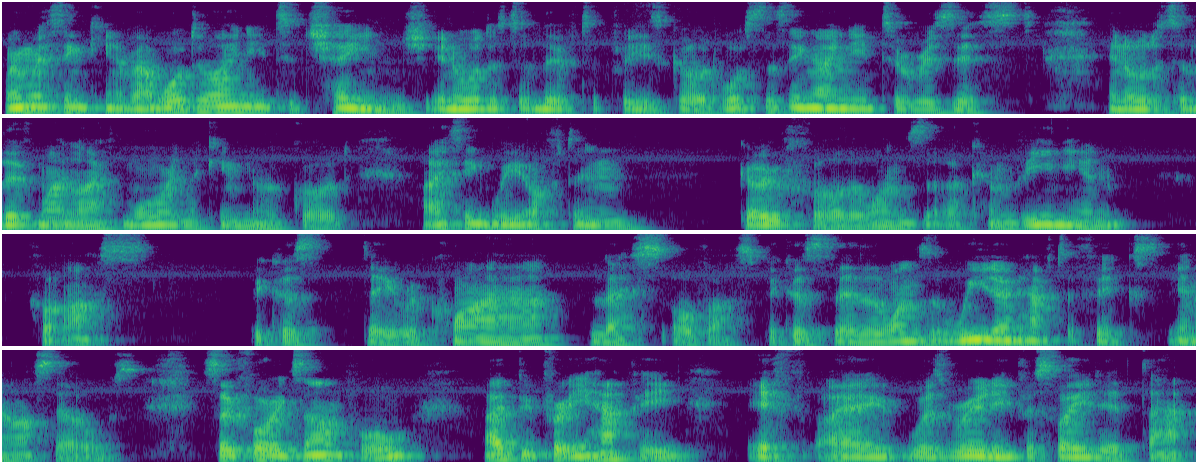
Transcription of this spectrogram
When we're thinking about what do I need to change in order to live to please God? What's the thing I need to resist in order to live my life more in the kingdom of God? I think we often go for the ones that are convenient for us because they require less of us, because they're the ones that we don't have to fix in ourselves. So, for example, I'd be pretty happy if I was really persuaded that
